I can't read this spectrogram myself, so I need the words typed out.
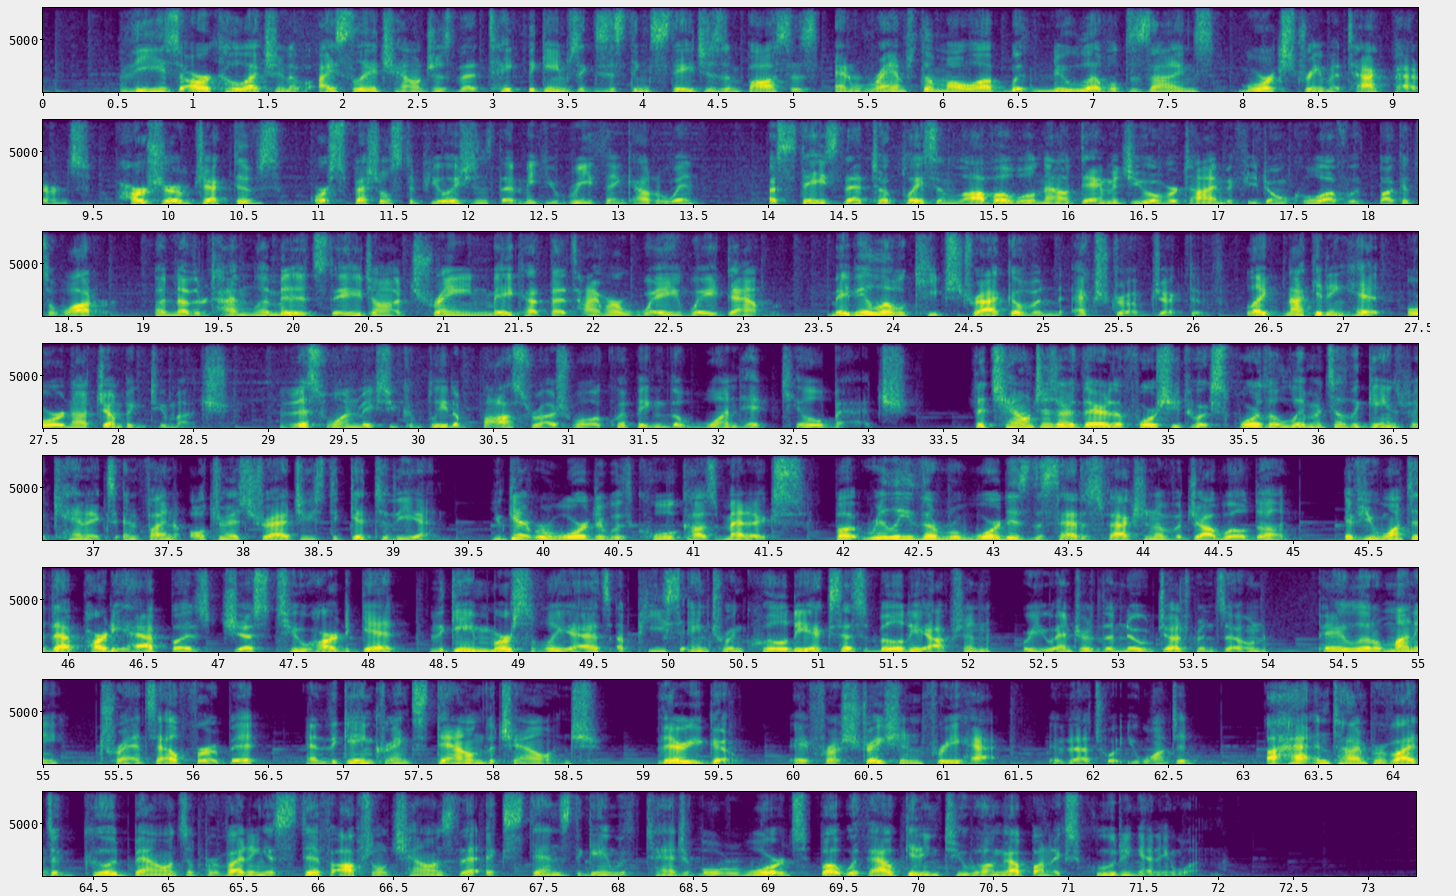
These are a collection of isolated challenges that take the game's existing stages and bosses and ramps them all up with new level designs, more extreme attack patterns, harsher objectives, or special stipulations that make you rethink how to win. A stage that took place in lava will now damage you over time if you don't cool off with buckets of water. Another time limited stage on a train may cut that timer way way down. Maybe a level keeps track of an extra objective, like not getting hit or not jumping too much. This one makes you complete a boss rush while equipping the one hit kill badge. The challenges are there to force you to explore the limits of the game's mechanics and find alternate strategies to get to the end. You get rewarded with cool cosmetics, but really the reward is the satisfaction of a job well done. If you wanted that party hat but it's just too hard to get, the game mercifully adds a peace and tranquility accessibility option where you enter the no judgment zone, pay a little money, trance out for a bit, and the game cranks down the challenge. There you go, a frustration-free hat, if that's what you wanted. A Hat in Time provides a good balance of providing a stiff optional challenge that extends the game with tangible rewards, but without getting too hung up on excluding anyone.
